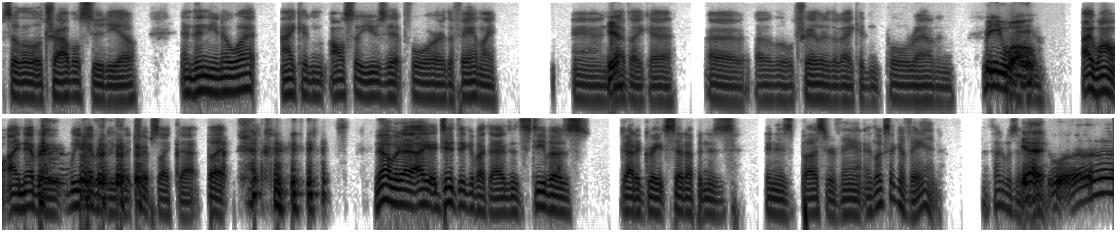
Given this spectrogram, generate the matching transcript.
so the little travel studio, and then you know what? I can also use it for the family, and yeah. have like a, a, a little trailer that I can pull around and. But you won't. I won't. I never. We never do the trips like that. But no, but I, I did think about that. And Steve-O's got a great setup in his in his bus or van. It looks like a van. I thought it was a yeah. Uh,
